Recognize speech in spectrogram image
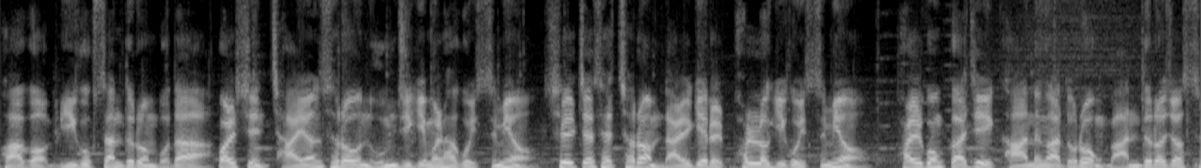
과거 미국산 드론보다 훨씬 자연스러운 움직임을 하고 있으며 실제 새처럼 날개를 펄럭이고 있으며 활공까지 가능하도록 만들어졌습니다.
